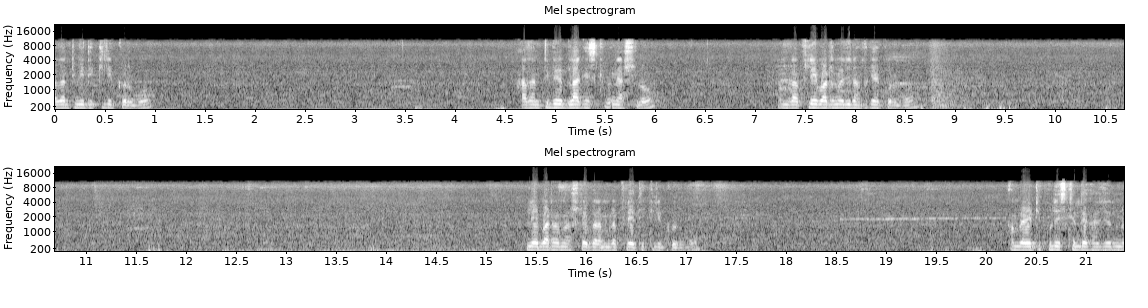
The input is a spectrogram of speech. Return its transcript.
আজান টিভিতে ক্লিক করব। আজান টিভির ব্ল্যাক স্ক্রিন আসলো। আমরা প্লে বাটনের জন্য অপেক্ষা করব। প্লে বাটন আসলে, এবার আমরা প্লেতে ক্লিক করব। আমরা এটি ফুল স্ক্রিন দেখার জন্য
